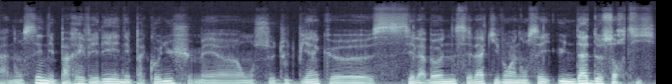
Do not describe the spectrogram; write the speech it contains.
annoncé, n'est pas révélé, n'est pas connu, mais euh, on se doute bien que c'est la bonne, c'est là qu'ils vont annoncer une date de sortie.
